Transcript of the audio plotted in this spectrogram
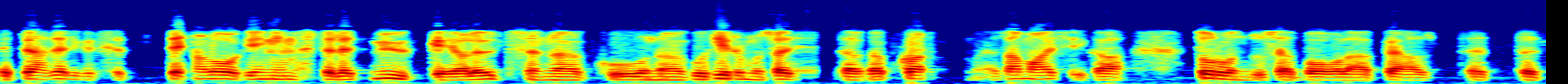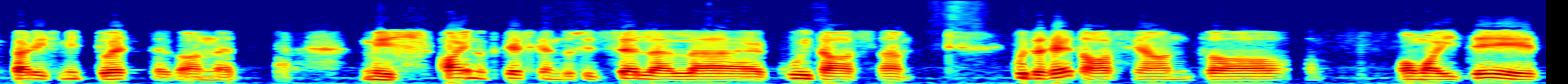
et teha selgeks, et tehnoloogia inimestele, et müük ei ole üldse nagu, nagu hirmus asi, mida peab kartma ja sama asi ka turunduse poole pealt, et, et päris mitu ettekannet, mis ainult keskendusid sellele, kuidas, kuidas edasi anda oma ideed,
